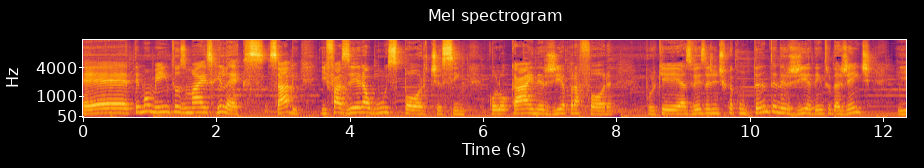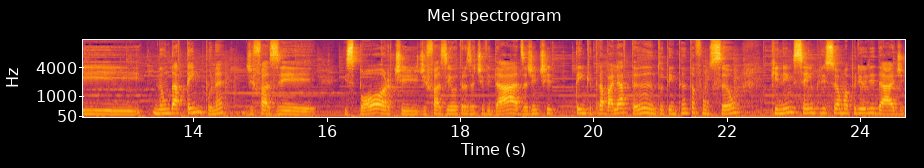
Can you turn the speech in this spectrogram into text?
é ter momentos mais relax, sabe? E fazer algum esporte assim, colocar a energia para fora, porque às vezes a gente fica com tanta energia dentro da gente e não dá tempo, né, de fazer esporte, de fazer outras atividades. A gente tem que trabalhar tanto, tem tanta função que nem sempre isso é uma prioridade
